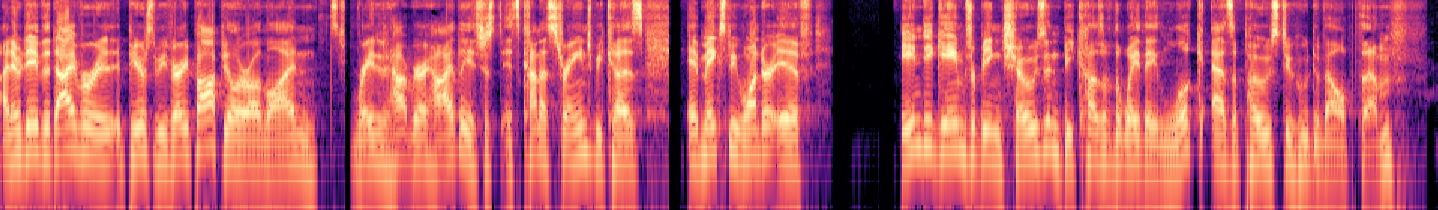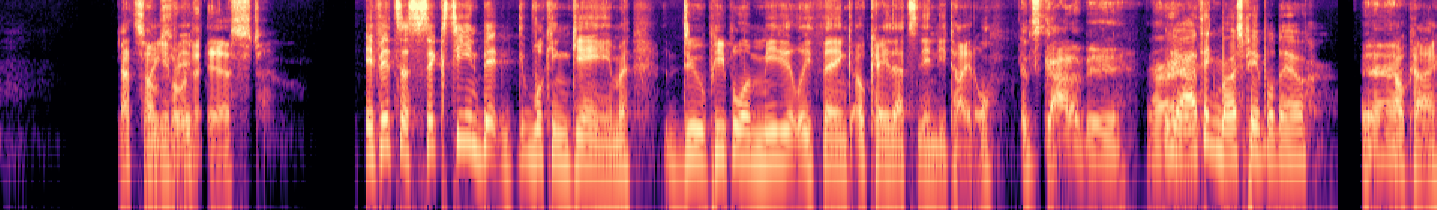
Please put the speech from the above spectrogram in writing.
I know Dave the Diver appears to be very popular online. It's rated hot very highly. It's just it's kind of strange because it makes me wonder if indie games are being chosen because of the way they look as opposed to who developed them. That's some Like, if- sort if- of ist. If it's a 16-bit looking game, do people immediately think, "Okay, that's an indie title"? It's gotta be right. Yeah, I think most people do. Yeah. Okay.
